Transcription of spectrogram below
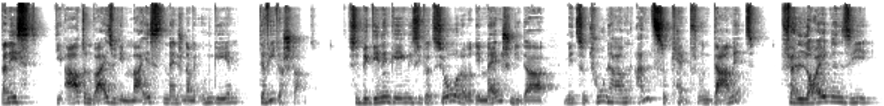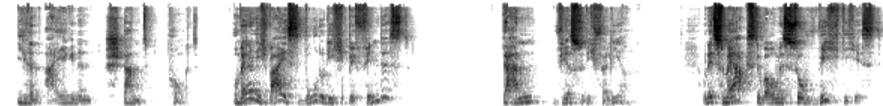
dann ist die Art und Weise, wie die meisten Menschen damit umgehen, der Widerstand. Sie beginnen gegen die Situation oder die Menschen, die damit zu tun haben, anzukämpfen und damit verleugnen sie ihren eigenen Standpunkt. Und wenn du nicht weißt, wo du dich befindest, dann wirst du dich verlieren. Und jetzt merkst du, warum es so wichtig ist,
